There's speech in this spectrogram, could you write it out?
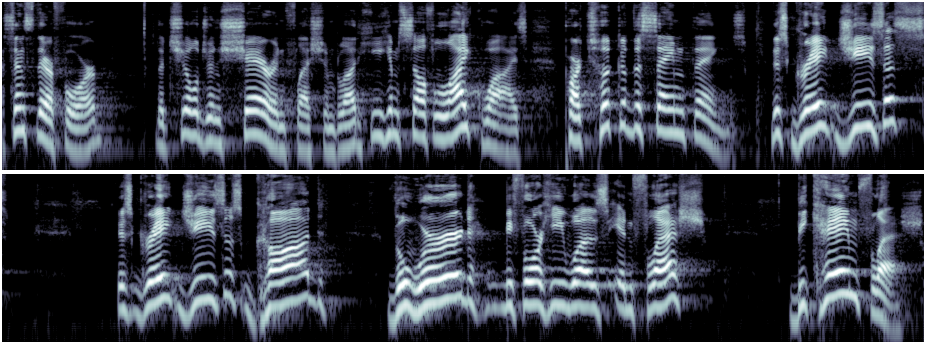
Since, therefore, the children share in flesh and blood, he himself likewise partook of the same things. This great Jesus, this great Jesus, God, the Word before he was in flesh, became flesh,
